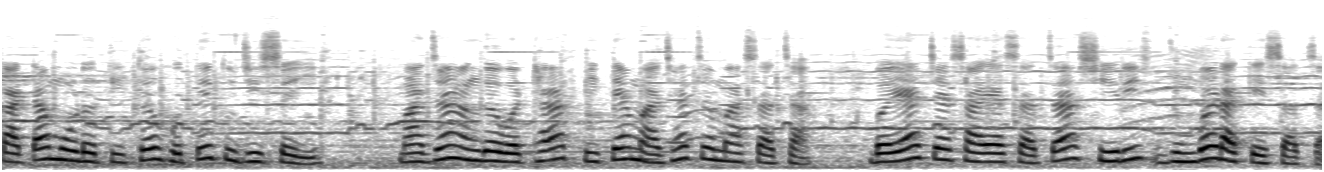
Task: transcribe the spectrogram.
काटा मोड तिथं होते तुझी सई. माझा अंगवठा पित्या माझ्याच मासाचा बयाच्या सायासाचा शिरी झुंबडा केसाचा.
